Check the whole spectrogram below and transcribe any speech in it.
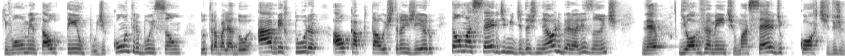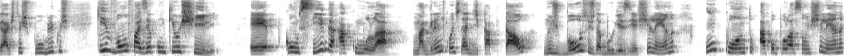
que vão aumentar o tempo de contribuição do trabalhador, a abertura ao capital estrangeiro. Então, uma série de medidas neoliberalizantes, né? E obviamente uma série de cortes dos gastos públicos que vão fazer com que o Chile é, consiga acumular uma grande quantidade de capital nos bolsos da burguesia chilena, enquanto a população chilena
